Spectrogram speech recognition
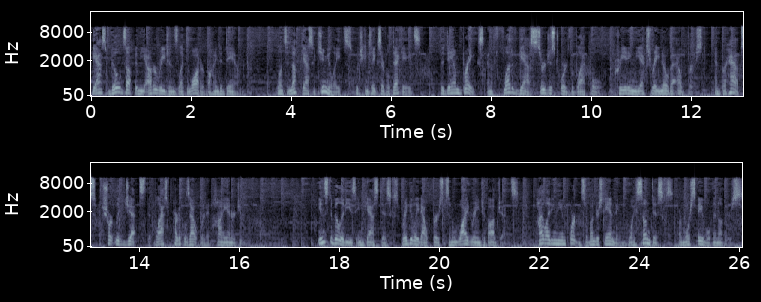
Gas builds up in the outer regions like water behind a dam. Once enough gas accumulates, which can take several decades, the dam breaks and a flood of gas surges towards the black hole, creating the X-ray nova outburst, and perhaps short-lived jets that blast particles outward at high energy. Instabilities in gas disks regulate outbursts in a wide range of objects, highlighting the importance of understanding why some disks are more stable than others.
